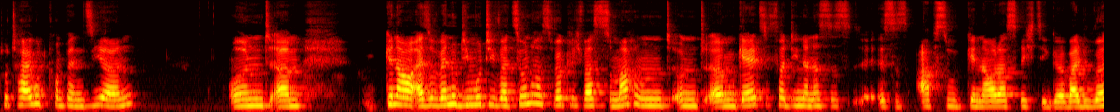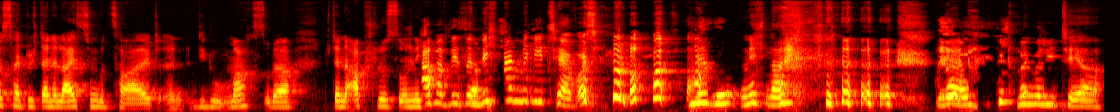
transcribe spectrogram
total gut kompensieren. Und ähm, genau, also wenn du die Motivation hast, wirklich was zu machen und, und ähm, Geld zu verdienen, dann ist es, ist es absolut genau das Richtige, weil du wirst halt durch deine Leistung bezahlt, äh, die du machst oder durch deine Abschlüsse und nicht. Aber wir sind nicht beim Militär, wollte ich nur noch was sagen. Wir sind nicht, nein. nein, nicht beim Militär.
